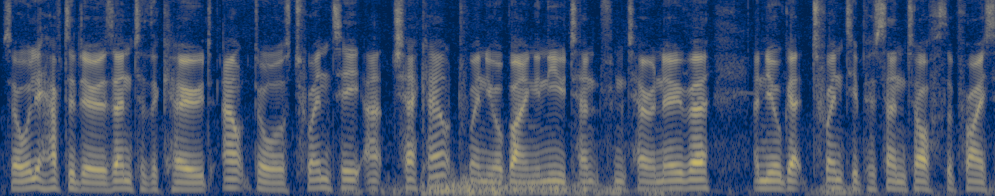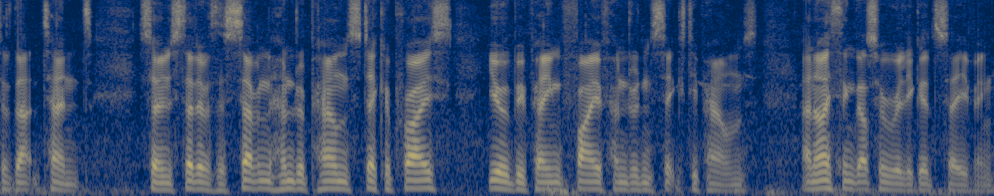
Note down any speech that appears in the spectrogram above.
So all you have to do is enter the code outdoors20 at checkout when you're buying a new tent from Terra Nova and you'll get 20% off the price of that tent. So instead of the £700 sticker price, you would be paying £560. And I think that's a really good saving.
